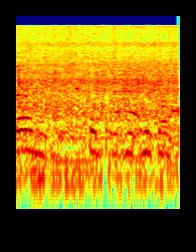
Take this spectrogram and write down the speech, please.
районе, кто приближал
